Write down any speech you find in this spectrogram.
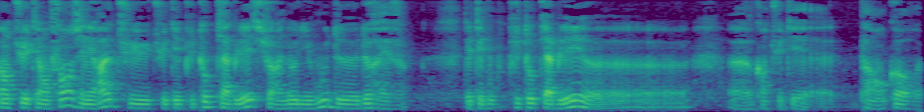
quand tu étais enfant, en général, tu, étais plutôt câblé sur un Hollywood de, rêve. Tu étais beaucoup plutôt câblé euh, euh, quand tu étais euh, pas encore,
